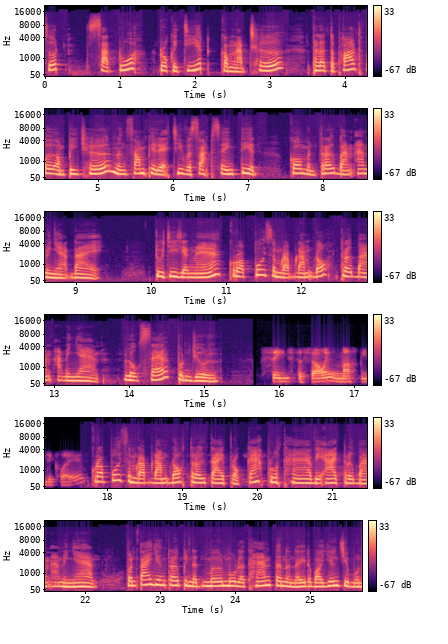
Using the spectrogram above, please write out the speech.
សុទ្ធសត្វរស់រុក្ខជាតិកំណាត់ឈើផលិតផលធ្វើអំពីឈើនិងសម្ភារៈជីវសាស្ត្រផ្សេងទៀតក៏មិនត្រូវបានអនុញ្ញាតដែរទោះជាយ៉ាងណាគ្រាប់ពូជសម្រាប់ដាំដុះត្រូវបានអនុញ្ញាតលោកសែលពន្យល់ seeds for sowing must be declared. គ្រាប់ពូជសម្រាប់ដាំដុះត្រូវតែប្រកាសព្រោះថាវាអាចត្រូវបានអនុញ្ញាតប៉ុន្តែយើងត្រូវពិនិត្យមើលមូលដ្ឋានទិន្នន័យរបស់យើងជាមុន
